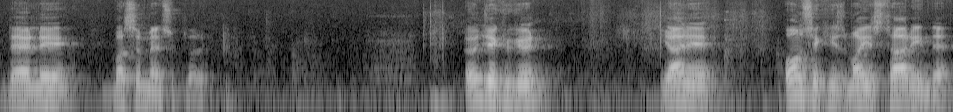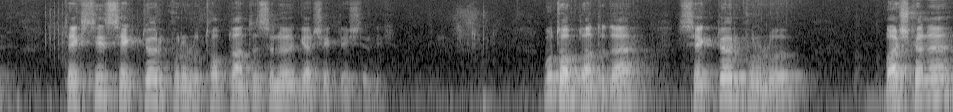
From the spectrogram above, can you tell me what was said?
değerli basın mensupları. Önceki gün yani 18 Mayıs tarihinde Tekstil Sektör Kurulu toplantısını gerçekleştirdik. Bu toplantıda sektör kurulu başkanı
